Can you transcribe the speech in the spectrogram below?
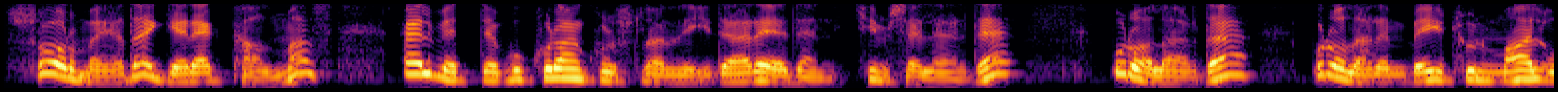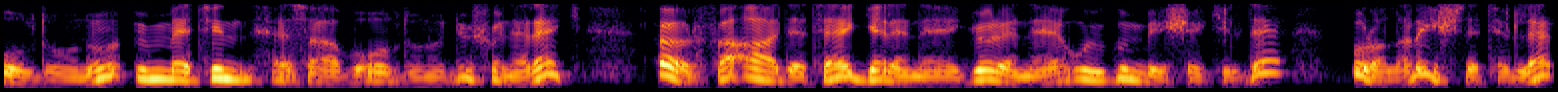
sormaya da gerek kalmaz. Elbette bu Kur'an kurslarını idare eden kimseler de buralarda buraların beytül mal olduğunu, ümmetin hesabı olduğunu düşünerek örfe, adete, geleneğe, göreneğe uygun bir şekilde buraları işletirler.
